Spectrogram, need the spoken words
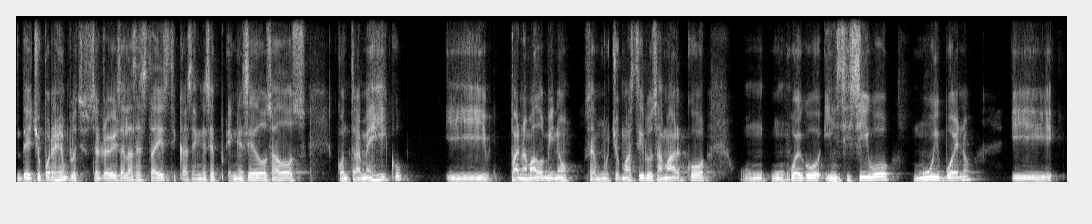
De hecho, por ejemplo, si usted revisa las estadísticas en ese, en ese 2 a 2 contra México, y Panamá dominó, o sea, mucho más tiros a marco, un, juego incisivo, muy bueno y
